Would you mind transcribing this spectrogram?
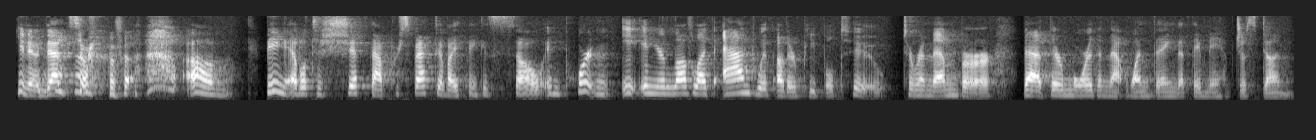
you know that sort of um, being able to shift that perspective, I think, is so important in your love life and with other people too. To remember that they're more than that one thing that they may have just done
